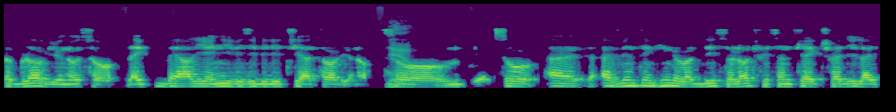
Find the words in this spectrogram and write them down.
a blog, you know, so like barely any visibility at all, you know. Yeah. So, um, so I, I've been thinking about this a lot recently, actually, like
